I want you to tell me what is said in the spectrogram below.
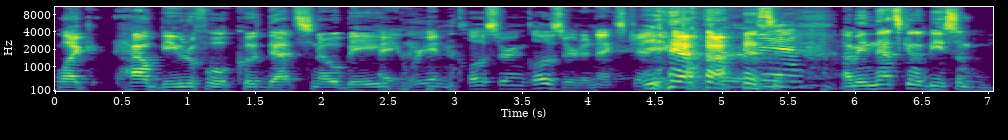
Like, how beautiful could that snow be? Hey, we're getting closer and closer to next gen. Yeah. Yeah. I mean, that's going to be some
